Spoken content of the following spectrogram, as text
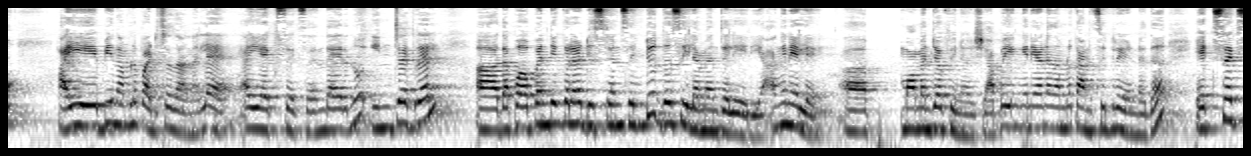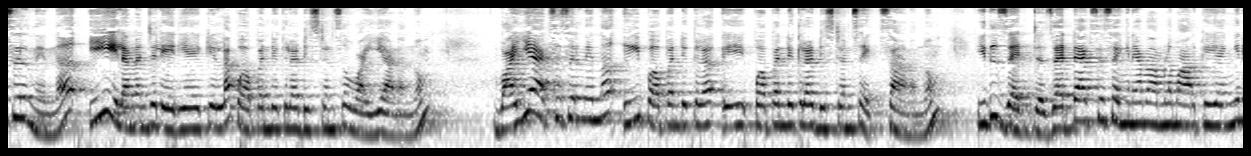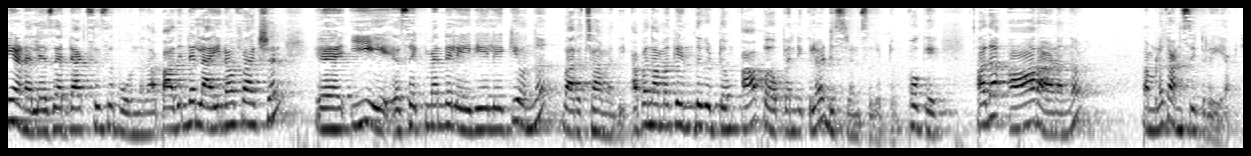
ഐ എ ബി നമ്മൾ പഠിച്ചതാണ് അല്ലേ ഐ എക്സ് എക്സ് എന്തായിരുന്നു? Integral the perpendicular distance into this elemental area അങ്ങനെയല്ലേ? മൊമെന്റ് ഓഫ് ഇനേഴ്ഷ്യ അപ്പോൾ എങ്ങനെയാണ് നമ്മൾ കൺസിഡർ ചെയ്യേണ്ടത്? എക്സ് എക്സിൽ നിന്ന് ഈ ഇലമെന്റൽ ഏരിയയ്ക്കുള്ള പെർപെൻഡിക്കുലർ ഡിസ്റ്റൻസ് വൈ ആണെന്നും വൈ ആക്സിസിൽ നിന്ന് ഈ പെർപെൻഡിക്കുലർ ഈ പെർപെൻഡിക്കുലർ ഡിസ്റ്റൻസ് എക്സ് ആണെന്നും ഇത് സെഡ് സെഡ് ആക്സിസ് എങ്ങനെയാണ് നമ്മൾ മാർക്ക് ചെയ്യുക? എങ്ങനെയാണല്ലേ സെഡ് ആക്സിസ് പോകുന്നത്? അപ്പൊ അതിന്റെ ലൈൻ ഓഫ് ആക്ഷൻ ഈ സെഗ്മെന്റൽ ഏരിയയിലേക്ക് ഒന്ന് വരച്ചാൽ മതി. അപ്പൊ നമുക്ക് എന്ത് കിട്ടും? ആ പെർപെൻഡിക്കുലർ ഡിസ്റ്റൻസ് കിട്ടും. ഓക്കെ അത് ആറാണെന്നും നമ്മൾ കൺസിഡർ ചെയ്യാം.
